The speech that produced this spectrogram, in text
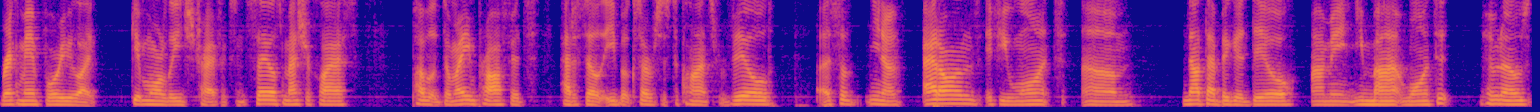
recommend for you like get more leads, traffics, and sales masterclass, public domain profits, how to sell ebook services to clients revealed. Uh, so, you know, add ons if you want. Um, not that big a deal. I mean, you might want it. Who knows?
